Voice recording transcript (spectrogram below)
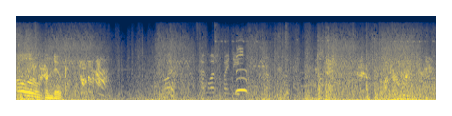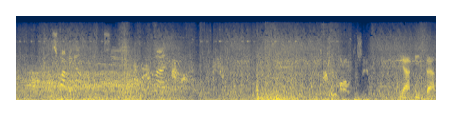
all over nuke. you know what? I lost my name. Yeah, eat that.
